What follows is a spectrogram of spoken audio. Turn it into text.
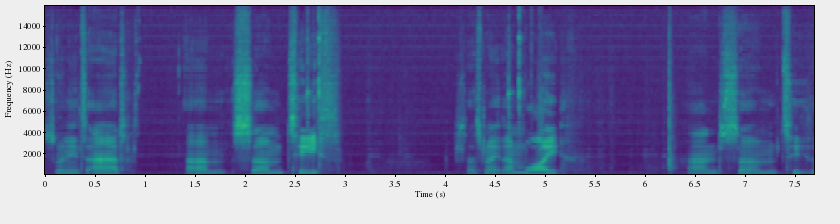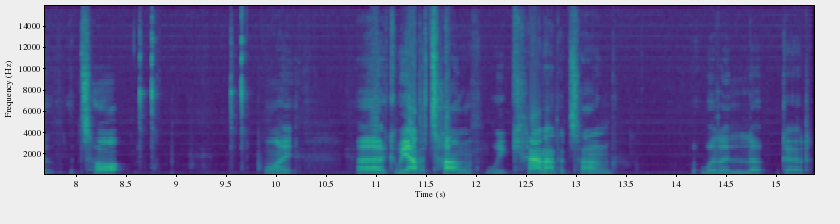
So we need to add um, some teeth. So let's make them white and some teeth at the top. White. Uh, can we add a tongue? We can add a tongue. But will it look good?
